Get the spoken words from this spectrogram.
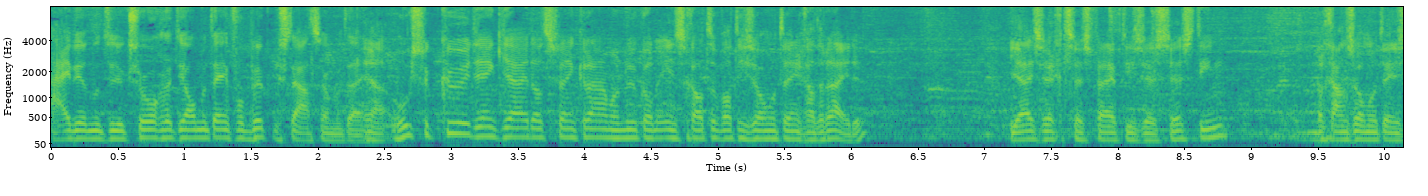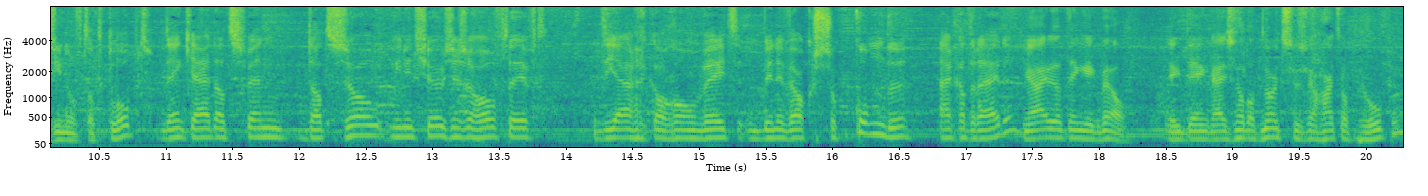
hij wil natuurlijk zorgen dat hij al meteen voor Bukku staat zometeen. Ja, hoe secuur denk jij dat Sven Kramer nu kan inschatten wat hij zo meteen gaat rijden? Jij zegt 6.15, 6.16. We gaan zo meteen zien of dat klopt. Denk jij dat Sven dat zo minutieus in zijn hoofd heeft... dat hij eigenlijk al gewoon weet binnen welke seconde hij gaat rijden? Ja, dat denk ik wel. Ik denk, hij zal het nooit zo hard op roepen.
